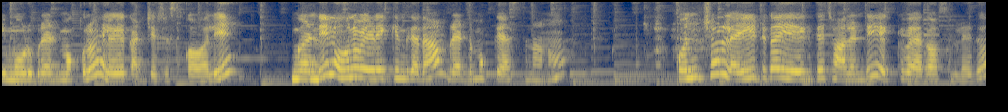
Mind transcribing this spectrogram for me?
ఈ మూడు బ్రెడ్ ముక్కలు ఇలాగే కట్ చేసేసుకోవాలి. ఇంకోండి నూనె వేడెక్కింది కదా బ్రెడ్ ముక్క వేస్తున్నాను. కొంచెం లైట్గా ఏగితే చాలండి ఎక్కువ వేగ అవసరం లేదు.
